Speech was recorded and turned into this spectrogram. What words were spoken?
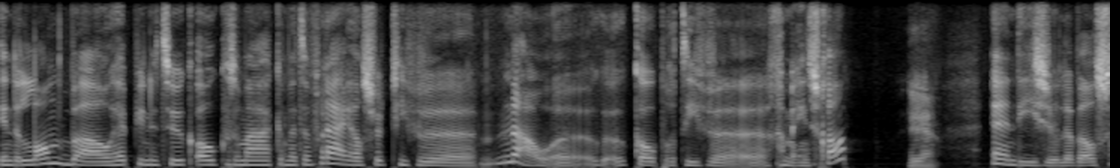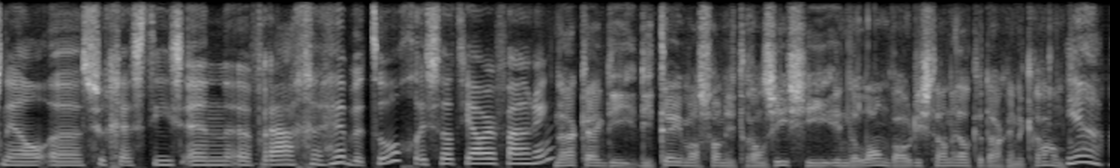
in de landbouw heb je natuurlijk ook te maken met een vrij assertieve, nou, uh, coöperatieve gemeenschap. Ja. En die zullen wel snel uh, suggesties en uh, vragen hebben, toch? Is dat jouw ervaring? Nou, kijk, die, die thema's van die transitie in de landbouw, die staan elke dag in de krant. Ja,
